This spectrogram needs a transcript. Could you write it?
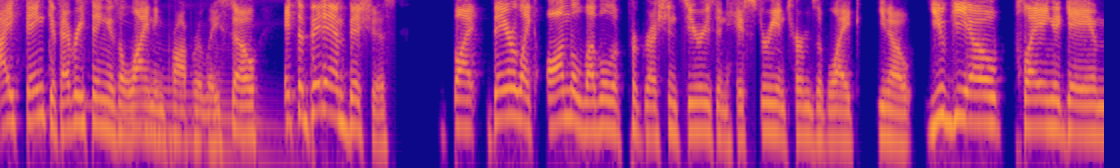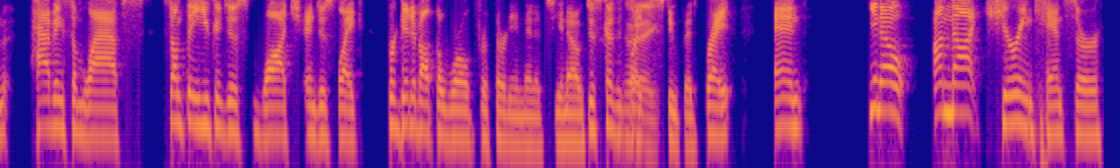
I think, if everything is aligning properly. So Mm. it's a bit ambitious, but they're like on the level of progression series in history in terms of like, you know, Yu Gi Oh! playing a game, having some laughs, something you can just watch and just like forget about the world for 30 minutes, you know, just because it's Right. like stupid, right? And, you know, I'm not curing cancer.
